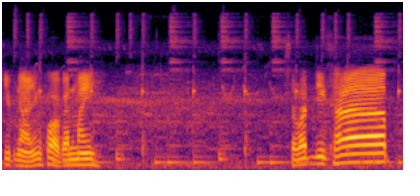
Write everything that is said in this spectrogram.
คลิปหนายังพอกันไหมสวัสดีครับ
